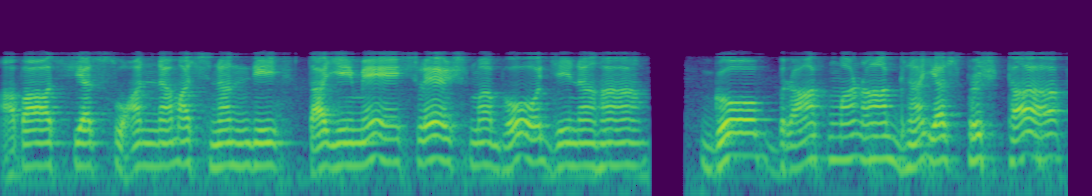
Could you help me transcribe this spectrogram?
अपास्य स्वान्नमश्नन्ति तयिमे श्लेष्मभोजिनः। गोब्राह्मणाघ्नयस्पृष्टा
